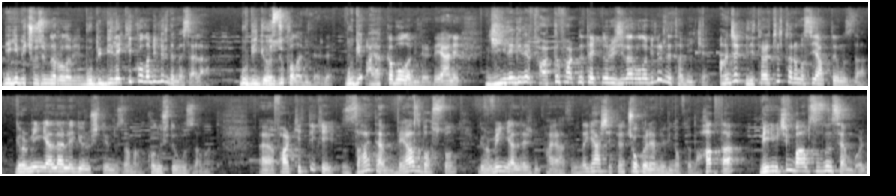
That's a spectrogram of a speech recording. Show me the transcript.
ne gibi çözümler olabilir? Bu bir bileklik olabilirdi mesela. Bu bir gözlük olabilirdi. Bu bir ayakkabı olabilirdi. Yani giyilebilir farklı farklı teknolojiler olabilirdi tabii ki. Ancak literatür taraması yaptığımızda, görme engellerle görüştüğümüz zaman, konuştuğumuz zaman e, fark etti ki zaten beyaz baston görme engellerin hayatında gerçekten çok önemli bir noktada. Hatta benim için bağımsızlığın sembolü.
